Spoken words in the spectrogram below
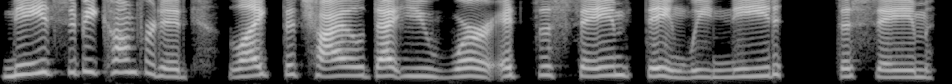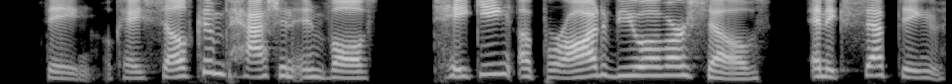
needs to be comforted like the child that you were. It's the same thing. We need the same thing. Okay. Self compassion involves taking a broad view of ourselves and accepting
